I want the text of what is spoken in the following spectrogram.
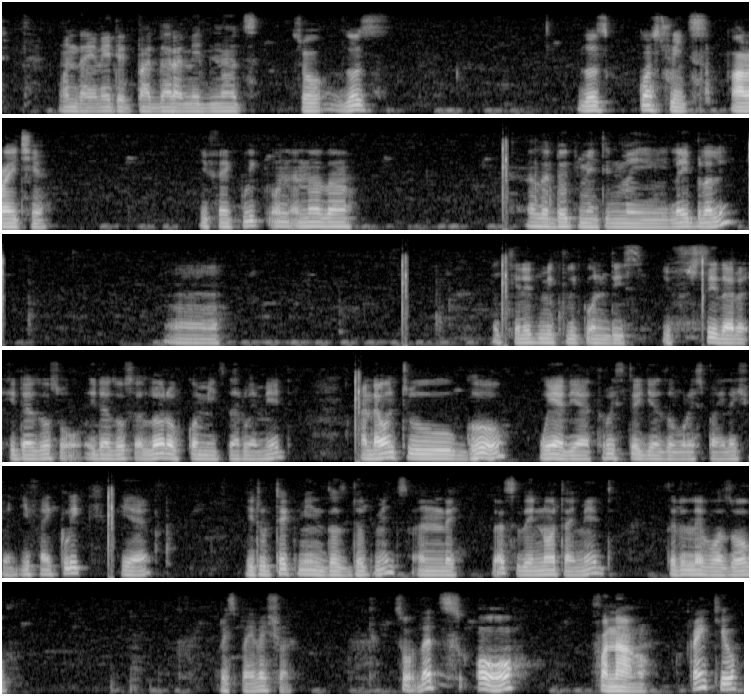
On the highlighted part that I made notes. So those those constraints are right here if I click on another another document in my library uh, okay let me click on this. You see that it has also it has also a lot of commits that were made. And I want to go where there are three stages of respiration if I click here it will take me in those documents. And that's the note I made. Three levels of respiration so that's all for now. Thank you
